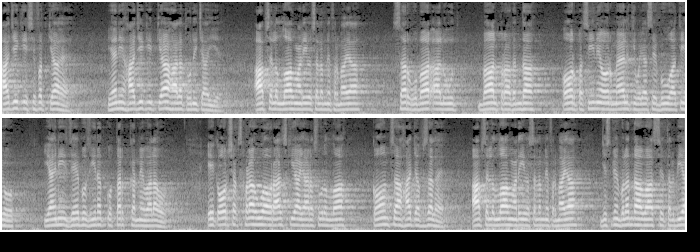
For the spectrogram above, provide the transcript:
حاجی کی صفت کیا ہے؟ یعنی حاجی کی کیا حالت ہونی چاہیے؟ آپ صلی اللہ علیہ وسلم نے فرمایا، سر غبار آلود، بال پراگندہ اور پسینے اور میل کی وجہ سے بو آتی ہو یعنی زیب و زینت کو ترک کرنے والا ہو۔ ایک اور شخص کھڑا ہوا اور عرض کیا، یا رسول اللہ، کون سا حج افضل ہے؟ آپ صلی اللہ علیہ وسلم نے فرمایا، جس میں بلند آواز سے تلبیہ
